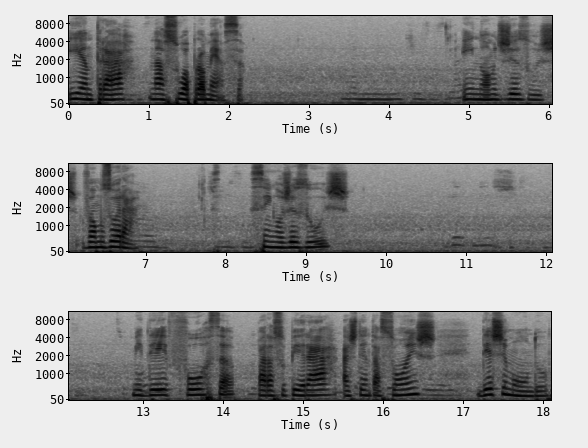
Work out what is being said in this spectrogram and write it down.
e entrar na sua promessa. Em nome de Jesus, vamos orar. Senhor Jesus, me dê força para superar as tentações deste mundo.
